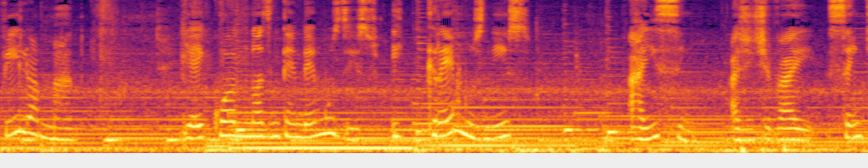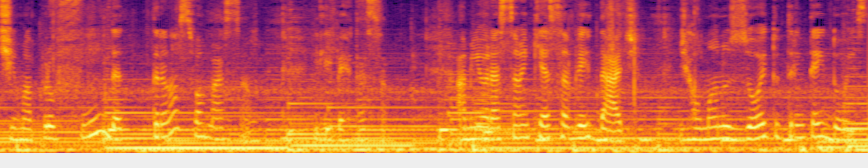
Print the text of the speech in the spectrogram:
filho amado. E aí quando nós entendemos isso e cremos nisso, aí sim a gente vai sentir uma profunda transformação e libertação. A minha oração é que essa verdade de Romanos 8:32,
